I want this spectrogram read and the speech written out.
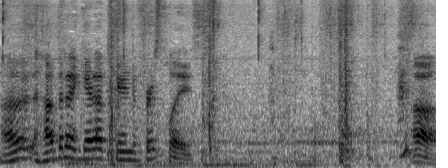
How did, how did I get up here in the first place? Oh.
